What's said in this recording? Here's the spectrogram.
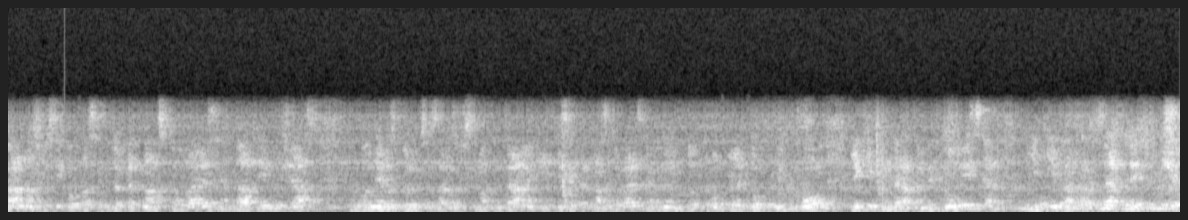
Генерал нас усіх попросив до 15 вересня дати йому час. Вони розберуться зараз з усіма тендерами і після 15 вересня вони роблять доповідь по які тендера там відбулися, які там рецепти, що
